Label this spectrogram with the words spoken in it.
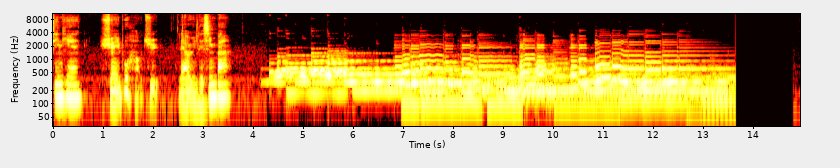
今天选一部好剧，疗愈你的心吧。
